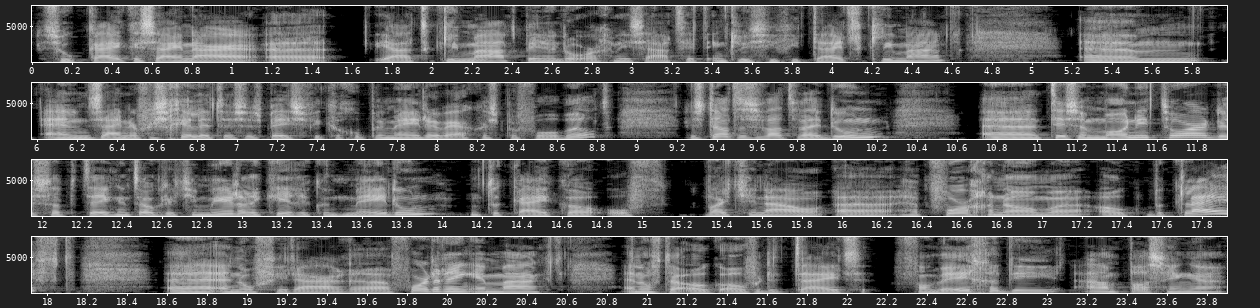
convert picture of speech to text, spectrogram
Dus hoe kijken zij naar uh, ja, het klimaat binnen de organisatie, het inclusiviteitsklimaat. Um, en zijn er verschillen tussen specifieke groepen medewerkers bijvoorbeeld. Dus dat is wat wij doen. Uh, het is een monitor, dus dat betekent ook dat je meerdere keren kunt meedoen om te kijken of wat je nou uh, hebt voorgenomen ook beklijft. Uh, en of je daar vordering in maakt. En of daar ook over de tijd vanwege die aanpassingen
